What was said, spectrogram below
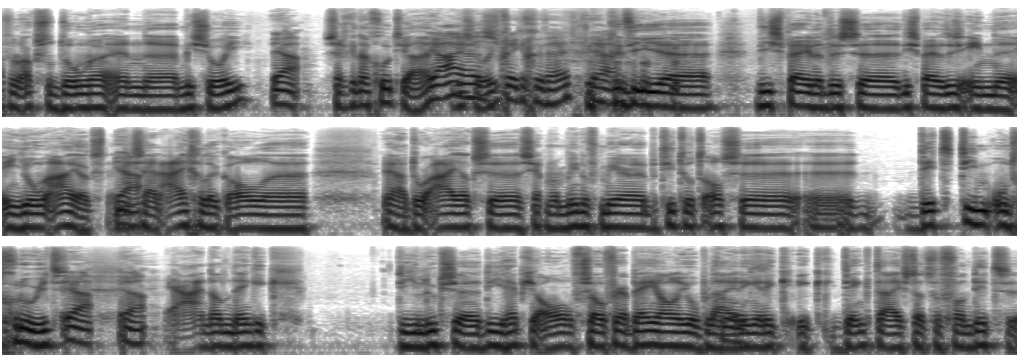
Van Axel Dongen en Missouri, ja, zeg ik het nou goed? Ja, ja, ja Missouri. spreek je goed uit. Ja. Die, die spelen dus, die spelen dus in, in jong Ajax. En die zijn eigenlijk al ja, door Ajax eh, zeg maar min of meer betiteld als eh, eh, dit team ontgroeit. Ja. Ja, ja, en dan denk ik, die luxe die heb je al. Of zover ben je al in je opleiding. Klopt. En ik, ik denk Thijs dat we van dit eh,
